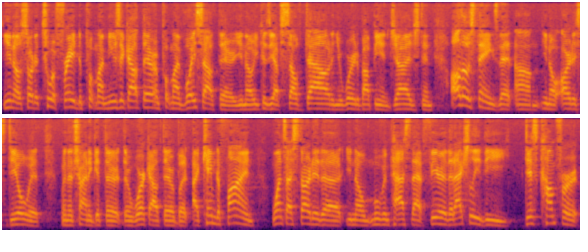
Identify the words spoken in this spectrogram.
you know, sort of too afraid to put my music out there and put my voice out there, you know, because you have self doubt and you're worried about being judged and all those things that, um, you know, artists deal with when they're trying to get their, their work out there. But I came to find once I started, uh, you know, moving past that fear that actually the discomfort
